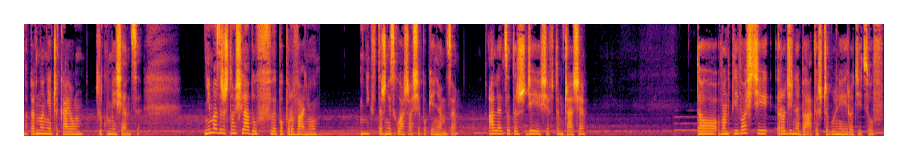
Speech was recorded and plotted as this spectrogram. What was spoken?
Na pewno nie czekają kilku miesięcy. Nie ma zresztą śladów po porwaniu. Nikt też nie zgłasza się po pieniądze ale co też dzieje się w tym czasie, to wątpliwości rodziny Beaty, szczególnie jej rodziców,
